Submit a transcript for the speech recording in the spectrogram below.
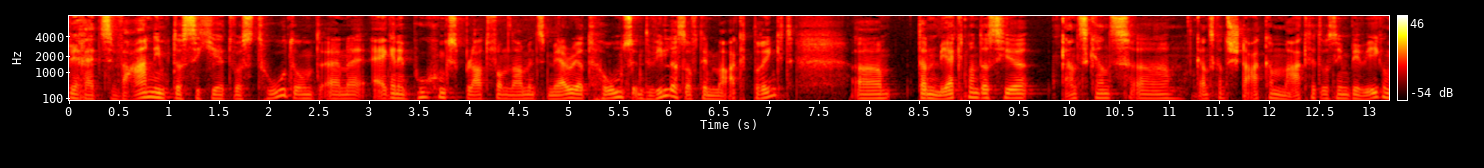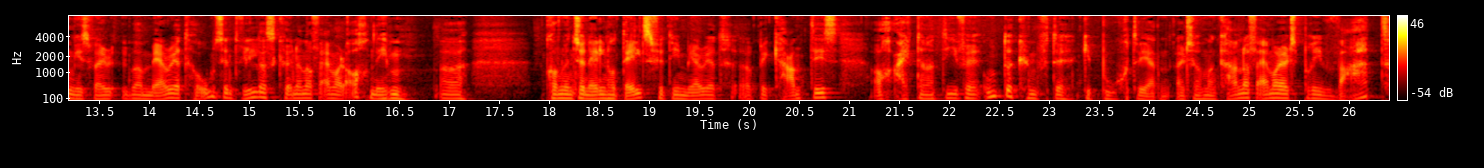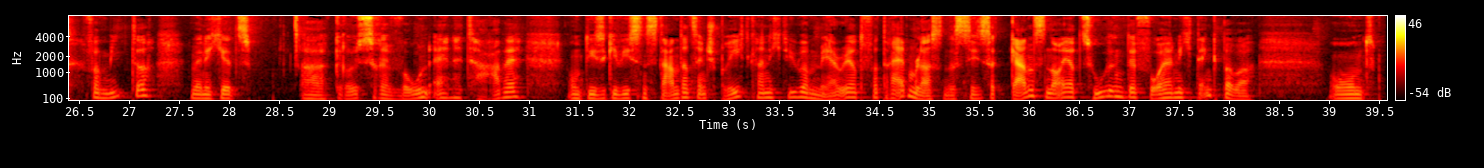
bereits wahrnimmt, dass sich hier etwas tut und eine eigene Buchungsplattform namens Marriott Homes and Villas auf den Markt bringt, äh, dann merkt man, dass hier ganz, ganz, äh, ganz, ganz stark am Markt etwas in Bewegung ist, weil über Marriott Homes and Villas können auf einmal auch neben äh, konventionellen Hotels, für die Marriott äh, bekannt ist, auch alternative Unterkünfte gebucht werden. Also man kann auf einmal als Privatvermieter, wenn ich jetzt äh, größere Wohneinheit habe und diese gewissen Standards entspricht, kann ich die über Marriott vertreiben lassen. Das ist ein ganz neuer Zugang, der vorher nicht denkbar war. Und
